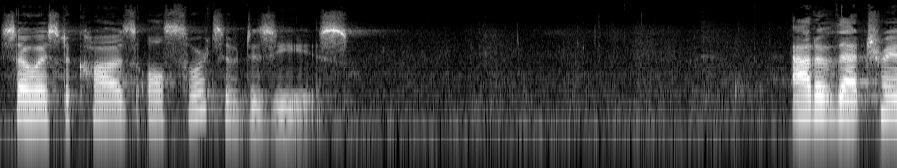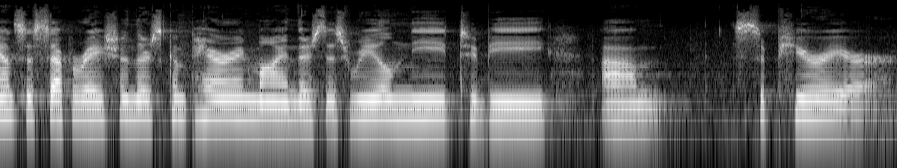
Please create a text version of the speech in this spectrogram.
so as to cause all sorts of disease. Out of that trance of separation, there's comparing mind, there's this real need to be um, superior.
